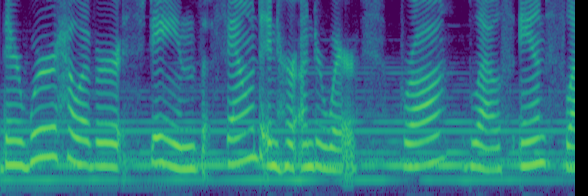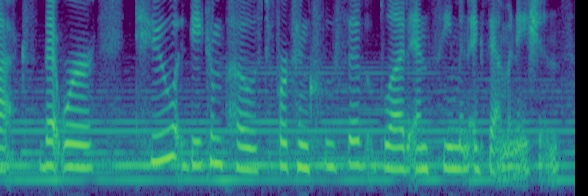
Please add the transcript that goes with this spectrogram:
There were, however, stains found in her underwear, bra, blouse, and slacks that were too decomposed for conclusive blood and semen examinations.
